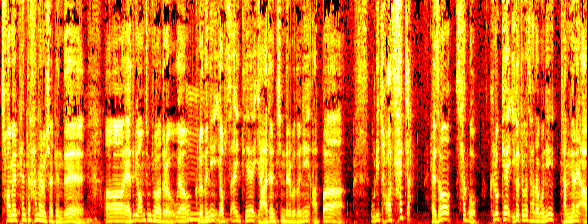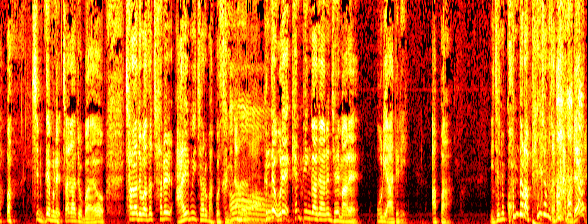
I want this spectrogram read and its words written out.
처음에 텐트 하나로 시작했는데 어, 애들이 엄청 좋아하더라고요. 그러더니 옆 사이트에 야전 침대를 보더니 아빠 우리 저거 사자 해서 사고 그렇게 이것저것 사다 보니 작년에 아빠 침 때문에 차가 좁아요. 차가 좁아서 차를 RV차로 바꿨습니다. 근데 올해 캠핑 가자는 제 말에 우리 아들이 아빠 이제 좀 콘도나 펜션 가면 안 돼?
